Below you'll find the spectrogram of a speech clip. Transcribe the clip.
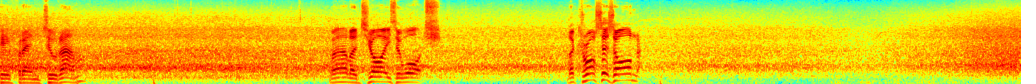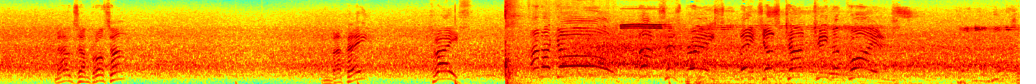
Khéphren Thuram. Well, a joy to watch. The cross is on. Now Zambrotta. Mbappe. Cruyff. And a goal! That's his brace! They just can't keep him quiet! So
